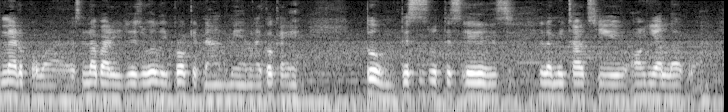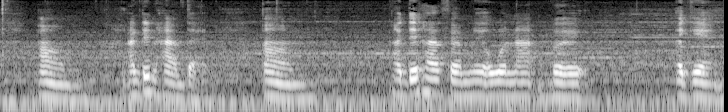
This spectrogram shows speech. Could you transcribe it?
medical wise. Nobody just really broke it down to me and like okay boom this is what this is. Let me talk to you on your level. Um, I didn't have that. Um, I did have family or whatnot, but again,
